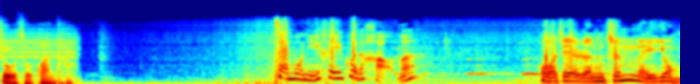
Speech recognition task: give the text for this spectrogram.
驻足观看。在慕尼黑过得好吗？我这人真没用。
